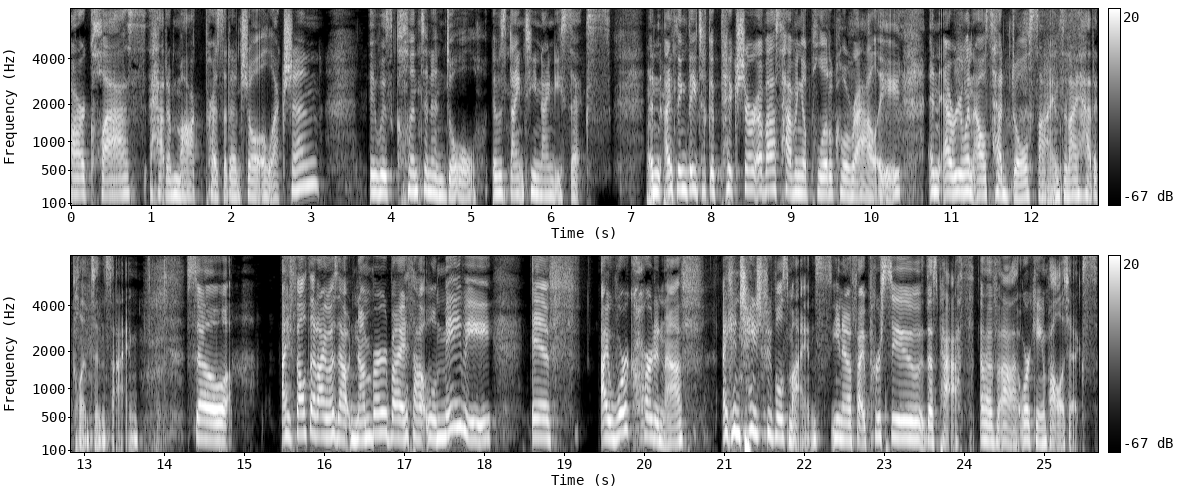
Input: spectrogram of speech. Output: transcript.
Our class had a mock presidential election. It was Clinton and Dole. It was 1996. And I think they took a picture of us having a political rally, and everyone else had Dole signs, and I had a Clinton sign. So I felt that I was outnumbered, but I thought, well, maybe if I work hard enough, I can change people's minds, you know, if I pursue this path of uh, working in politics.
